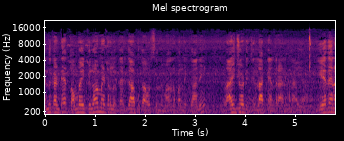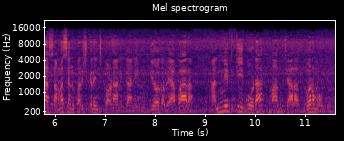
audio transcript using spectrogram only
ఎందుకంటే తొంభై కిలోమీటర్లు దరిదాపుగా వస్తుంది మదనపల్లికి కానీ రాయచోటి జిల్లా కేంద్రానికి కానీ ఏదైనా సమస్యలు పరిష్కరించుకోవడానికి కానీ ఉద్యోగ వ్యాపార అన్నిటికీ కూడా మాకు చాలా దూరం అవుతుంది.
